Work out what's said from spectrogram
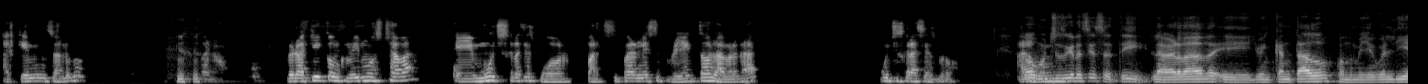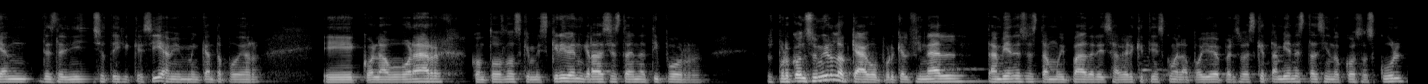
a quien un saludo. Bueno, pero aquí concluimos, Chava. Eh, muchas gracias por participar en este proyecto, la verdad. Muchas gracias, bro. No, muchas gracias a ti. La verdad, eh, yo encantado. Cuando me llegó el DM, desde el inicio te dije que sí, a mí me encanta poder eh, colaborar con todos los que me escriben. Gracias también a ti por, pues, por consumir lo que hago, porque al final también eso está muy padre, saber que tienes como el apoyo de personas que también están haciendo cosas cool.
